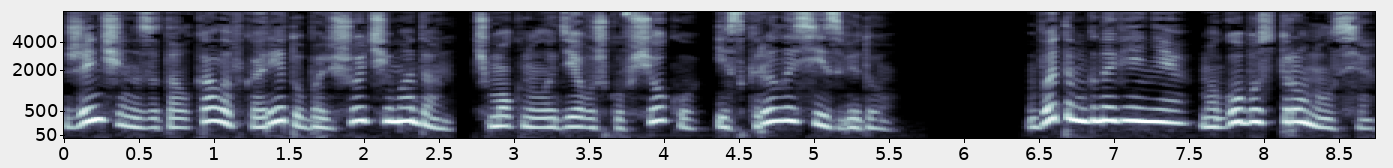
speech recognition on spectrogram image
Женщина затолкала в карету большой чемодан, чмокнула девушку в щеку и скрылась из виду. В это мгновение Магобус тронулся,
